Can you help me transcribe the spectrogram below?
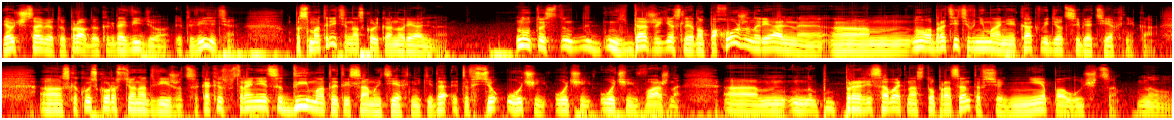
я очень советую, правда, когда видео это видите, посмотрите, насколько оно реальное. Ну, то есть, даже если оно похоже на реальное, э, ну, обратите внимание, как ведет себя техника, э, с какой скоростью она движется, как распространяется дым от этой самой техники, да, это все очень-очень-очень важно. Э, прорисовать на 100% все не получится, ну,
